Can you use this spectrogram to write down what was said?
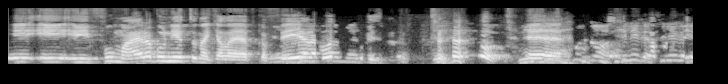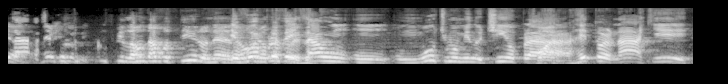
E, e- e fumar era bonito naquela época. Feio era outra coisa. É, Não, se liga, se liga aí, ó. O pilão dava o tiro, né? eu Não vou aproveitar um, um- um último minutinho para retornar aqui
